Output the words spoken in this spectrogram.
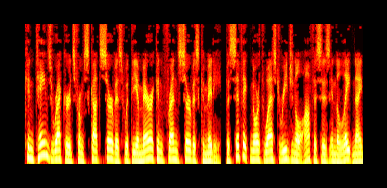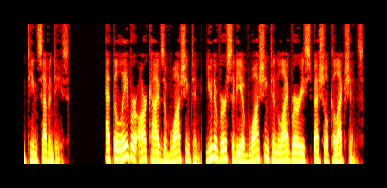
Contains records from Scott's service with the American Friends Service Committee, Pacific Northwest Regional offices in the late 1970s. At the Labor Archives of Washington, University of Washington Libraries Special Collections.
